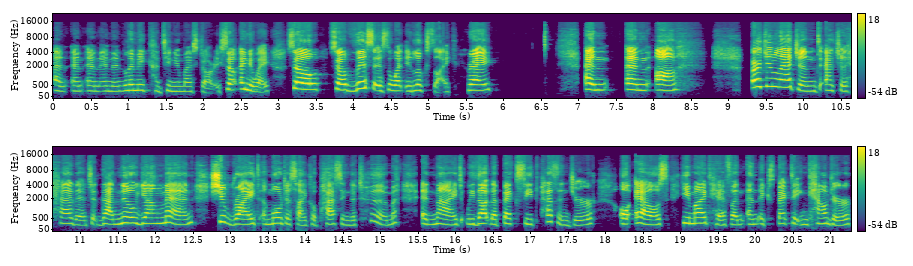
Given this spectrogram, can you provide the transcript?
And and and and then let me continue my story. So anyway, so so this is what it looks like, right? And and um Urban legend actually had it that no young man should ride a motorcycle passing the tomb at night without a backseat passenger, or else he might have an unexpected encounter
